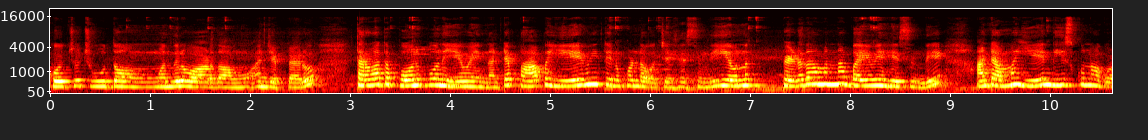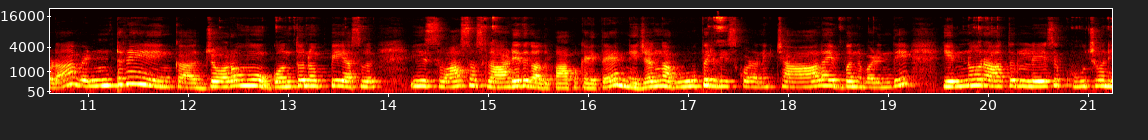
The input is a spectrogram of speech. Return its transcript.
కొంచెం చూద్దాము మందులు వాడదాము అని చెప్పారు. తర్వాత పోను పోను ఏమైందంటే పాప ఏమీ తినకుండా వచ్చేసేసింది. ఏమన్నా పెడదామన్నా భయం వేసేసింది. అంటే అమ్మ ఏం తీసుకున్నా కూడా వెంటనే ఇంకా జ్వరము గొంతు నొప్పి అసలు ఈ శ్వాస అసలు ఆడేది కాదు పాపకైతే. నిజంగా ఊపిరి తీసుకోవడానికి చాలా ఇబ్బంది పడింది. ఎన్నో రాత్రులు లేచి కూర్చొని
